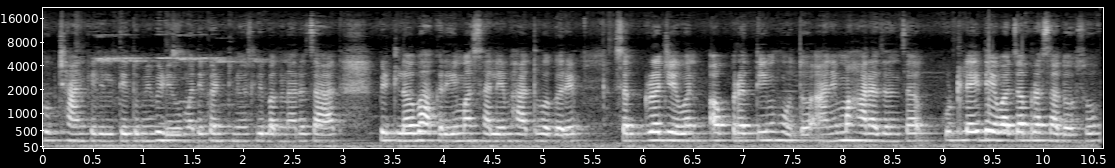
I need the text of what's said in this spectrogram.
खूप छान केलेली ते तुम्ही व्हिडिओमध्ये कंटिन्युअसली बघणारच आहात. पिठलं भाकरी मसाले भात वगैरे सगळं जेवण अप्रतिम होतं आणि महाराजांचा कुठल्याही देवाचा प्रसाद असो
